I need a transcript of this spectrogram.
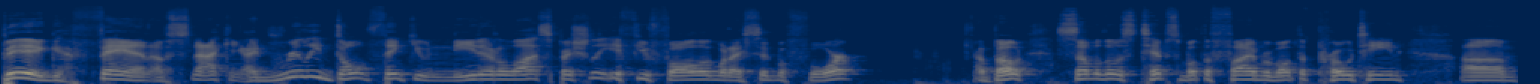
big fan of snacking. I really don't think you need it a lot, especially if you follow what I said before about some of those tips about the fiber, about the protein, um,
